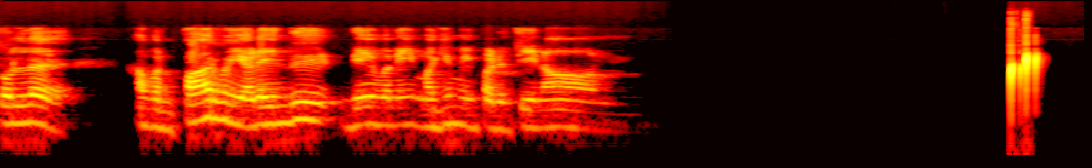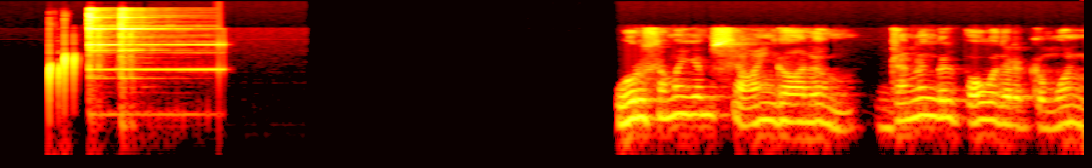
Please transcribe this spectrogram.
சொல்ல அவன் பார்வை அடைந்து தேவனை மகிமைப்படுத்தினான். ஒரு சமயம் சாயங்காலம் ஜனங்கள் போவதற்கு முன்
